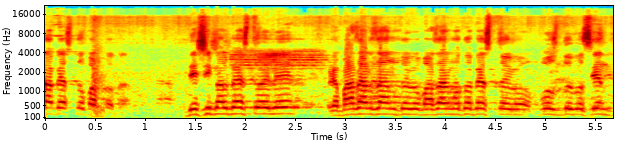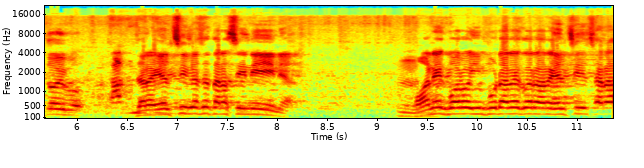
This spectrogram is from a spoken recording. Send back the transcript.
না ব্যস্ত পারতো না। দেশি মাল ব্যস্ত হইলে ওটা বাজার জানতে হইব বাজার মতো ব্যস্ত হইব বুঝতে হইব চিনতে হইব। যারা এলসি বেছে তারা চিনেই না। অনেক বড় ইম্পোর্টারে করে আর এলসি ছাড়া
